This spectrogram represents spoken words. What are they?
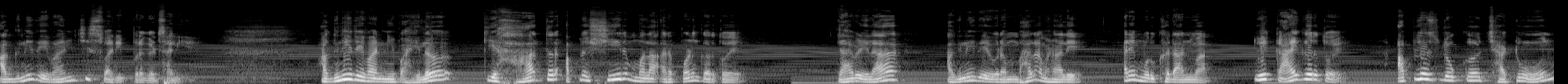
अग्निदेवांची स्वारी प्रगट झाली अग्निदेवांनी पाहिलं की हा तर आपलं शिर मला अर्पण करतोय. त्यावेळेला अग्निदेव रंभाला म्हणाले अरे मूर्ख दानवा तू हे काय करतोय? आपलंच डोकं छाटून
